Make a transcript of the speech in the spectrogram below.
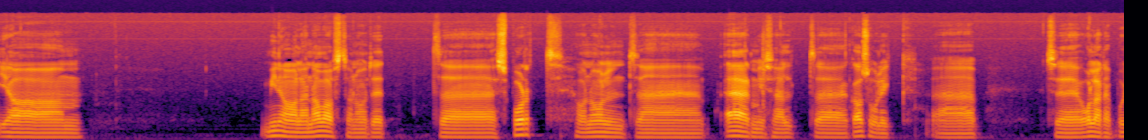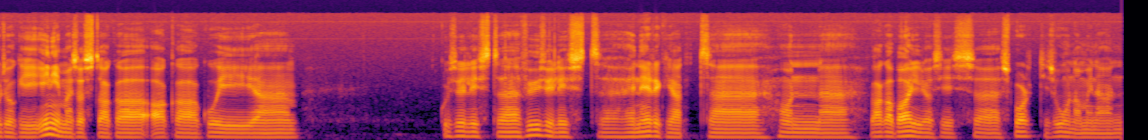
Ja mina olen avastanud, et sport on olnud äärmiselt kasulik äh, see oleneb muidugi inimesest, aga, aga kui äh, kui sellist äh, füüsilist äh, energiat on väga palju, siis sporti suunamine on,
